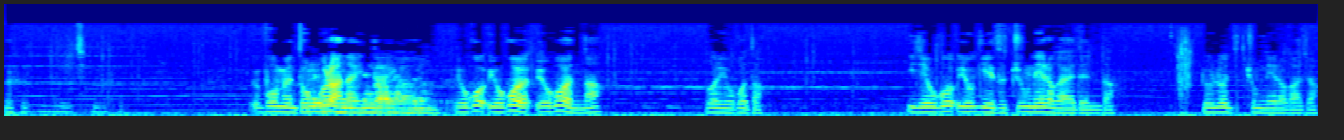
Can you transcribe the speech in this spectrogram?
보면 동굴 하나 있다. 이거. 요거 요거 요거였나? 이거 요거다. 이제 요거 여기에서 쭉 내려가야 된다. 여기로 쭉 내려가자.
